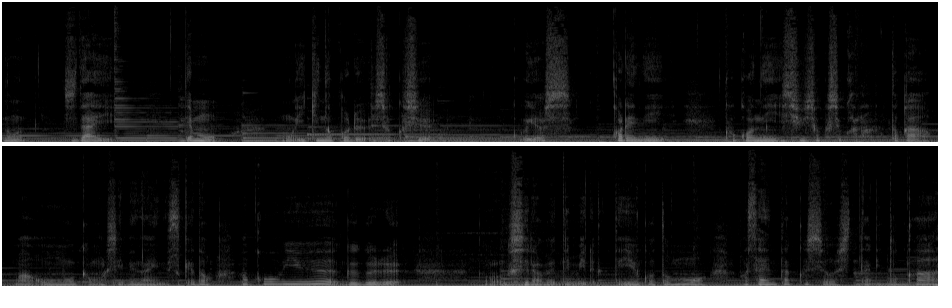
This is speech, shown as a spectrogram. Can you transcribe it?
の時代でももう生き残る職種よしこれにここに就職しようかなとか、まあ、思うかもしれないんですけど、まあ、こういうググル調べてみるっていうことも選択肢を知ったりとか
